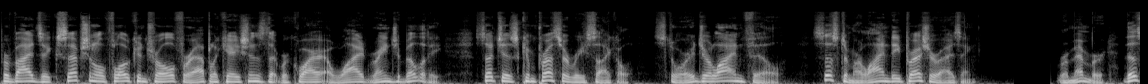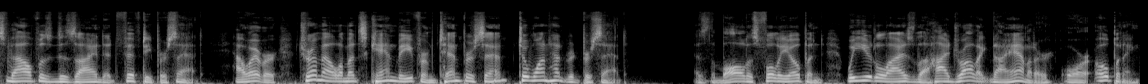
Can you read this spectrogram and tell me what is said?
provides exceptional flow control for applications that require a wide rangeability, such as compressor recycle, storage or line fill, system or line depressurizing. Remember, this valve was designed at 50%. However, trim elements can be from 10% to 100%. As the ball is fully opened, we utilize the hydraulic diameter, or opening,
